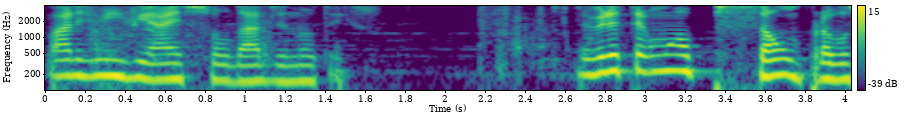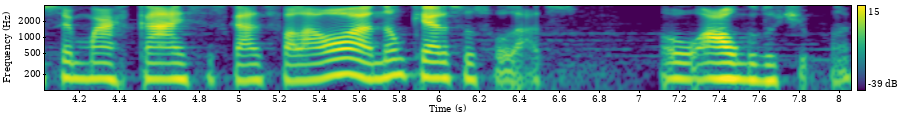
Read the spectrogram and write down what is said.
Pare de me enviar esses soldados inúteis. Deveria ter uma opção pra você marcar esses caras e falar, ó, oh, não quero seus soldados. Ou algo do tipo, né?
